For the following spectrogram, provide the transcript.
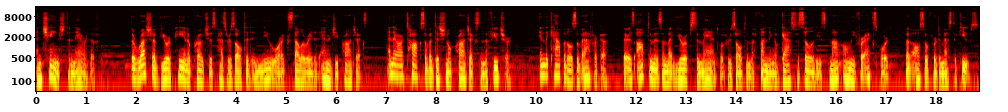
and changed the narrative. The rush of European approaches has resulted in new or accelerated energy projects, and there are talks of additional projects in the future. In the capitals of Africa, there is optimism that Europe's demand would result in the funding of gas facilities not only for export but also for domestic use.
